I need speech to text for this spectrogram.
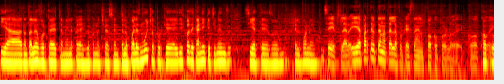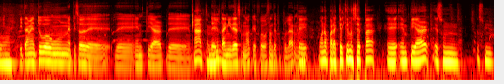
Y a Natalia Lafourcade también lo calificó con 8 decente, lo cual es mucho porque hay discos de Kanye que tienen 7, que le pone. Sí, pues claro. Y aparte ahorita Natalia Lafourcade está en el foco por lo de Coco. Coco. Y, y también tuvo un episodio de, de NPR de, Ah, del Tiny Desk, ¿no? Que fue bastante popular, ¿no? Bueno, para aquel que no sepa, eh, NPR es un, es un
